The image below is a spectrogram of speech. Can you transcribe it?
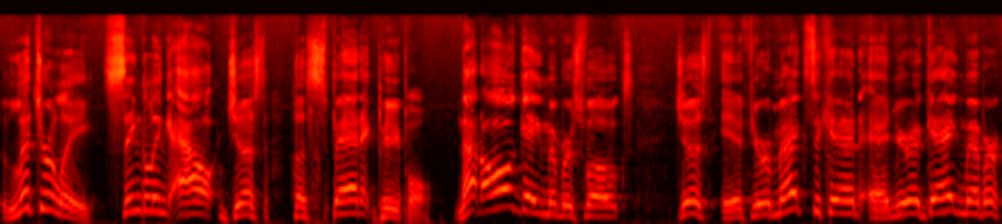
literally singling out just Hispanic people. Not all gang members, folks. Just if you're Mexican and you're a gang member,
